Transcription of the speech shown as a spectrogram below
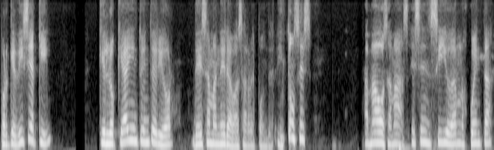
porque dice aquí que lo que hay en tu interior, de esa manera vas a responder. Entonces, amados, amadas, es sencillo darnos cuenta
